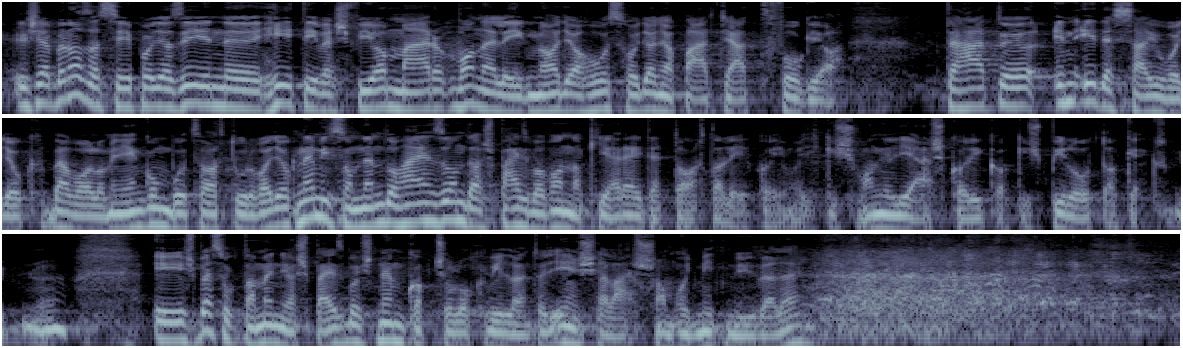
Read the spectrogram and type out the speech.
és ebben az a szép, hogy az én 7 éves fiam már van elég nagy ahhoz, hogy anyapártját fogja. Tehát én édesszájú vagyok, bevallom, én ilyen gombóc Artúr vagyok. Nem iszom, nem dohányzom, de a spájzban vannak ilyen rejtett tartalékaim, vagy egy kis vaníliás karika, kis pilóta, keks. És beszoktam menni a spájzba, és nem kapcsolok villanyt, hogy én se lássam, hogy mit művelek.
